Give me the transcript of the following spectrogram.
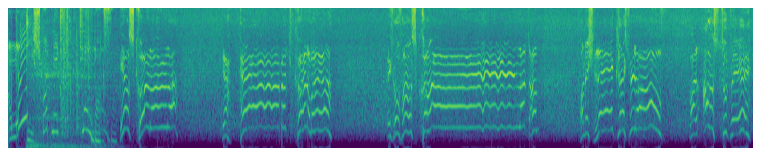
Hallo? Die Sputnik Mailbox. Hier ist Gröneöder. Der Herbert Grönemeyer. Ich rufe aus Grönland an. Und ich leg gleich wieder auf, weil alles tut weh.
